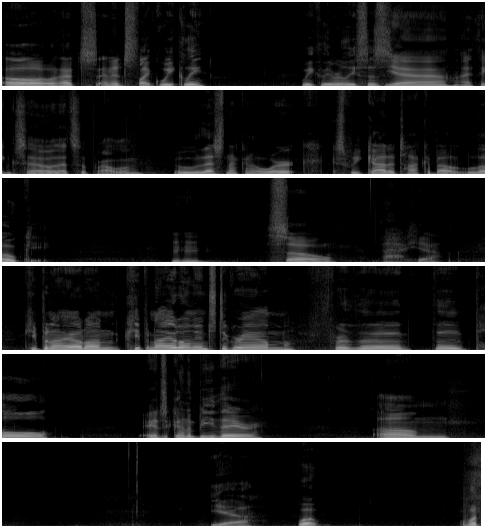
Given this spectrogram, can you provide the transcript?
Oh, that's and it's like weekly? Weekly releases? Yeah, I think so. That's the problem. Ooh, that's not going to work cuz we got to talk about Loki. Mm-hmm. So, ah, yeah. Keep an eye out on keep an eye out on Instagram for the the poll. It's gonna be there. Um. Yeah. What? What?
